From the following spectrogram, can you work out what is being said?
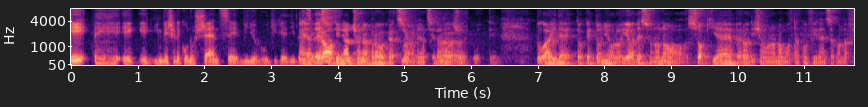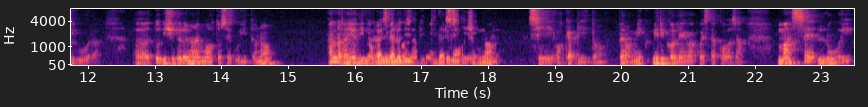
e, e, e, invece le conoscenze videoludiche di eh, adesso però... ti lancio una provocazione, no, anzi la no, lancio no. a tutti. Tu hai detto che Toniolo, io adesso non ho, so chi è, però diciamo non ho molta confidenza con la figura. Uh, tu dici che lui non è molto seguito, no? Allora io dico a livello di, di, di Dario sì, non... sì, ho capito, però mi, mi ricollego a questa cosa ma se lui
